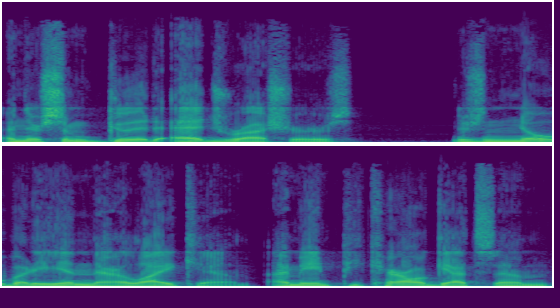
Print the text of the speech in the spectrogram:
and there's some good edge rushers. There's nobody in there like him. I mean, Pete Carroll gets him,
